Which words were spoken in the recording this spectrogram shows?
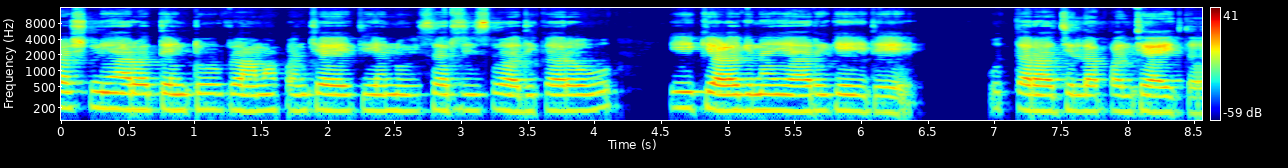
ಪ್ರಶ್ನೆ ಅರವತ್ತೆಂಟು, ಗ್ರಾಮ ಪಂಚಾಯಿತಿಯನ್ನು ವಿಸರ್ಜಿಸುವ ಅಧಿಕಾರವು ಈ ಕೆಳಗಿನ ಯಾರಿಗೆ ಇದೆ? ಉತ್ತರ ಜಿಲ್ಲಾ ಪಂಚಾಯತ್.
